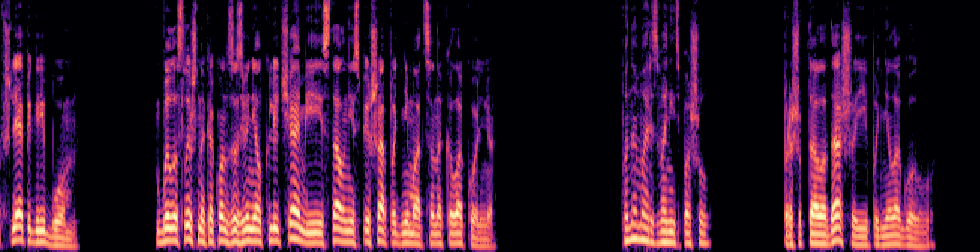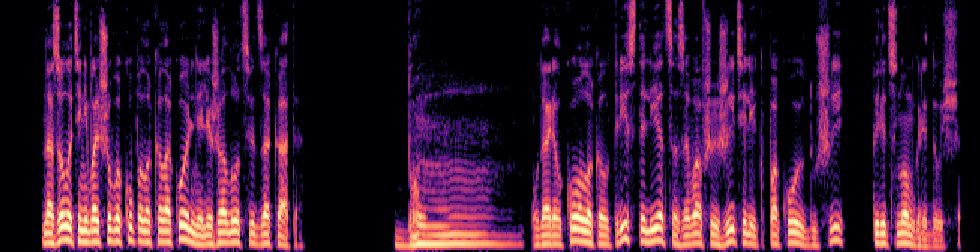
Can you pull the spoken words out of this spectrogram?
в шляпе грибом. Было слышно, как он зазвенел ключами и стал не спеша подниматься на колокольню. Пономарь звонить пошел, — прошептала Даша и подняла голову. На золоте небольшого купола колокольни лежал отцвет заката. Бум! Ударил колокол, триста лет созывавший жителей к покою души перед сном грядущим.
